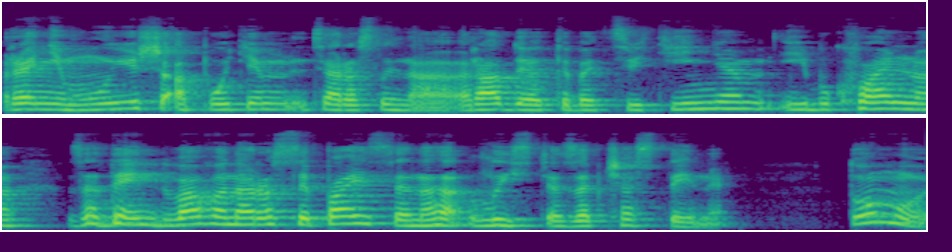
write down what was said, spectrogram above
реанімуєш, а потім ця рослина радує тебе цвітінням, і буквально за день-два вона розсипається на листя запчастини. Тому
